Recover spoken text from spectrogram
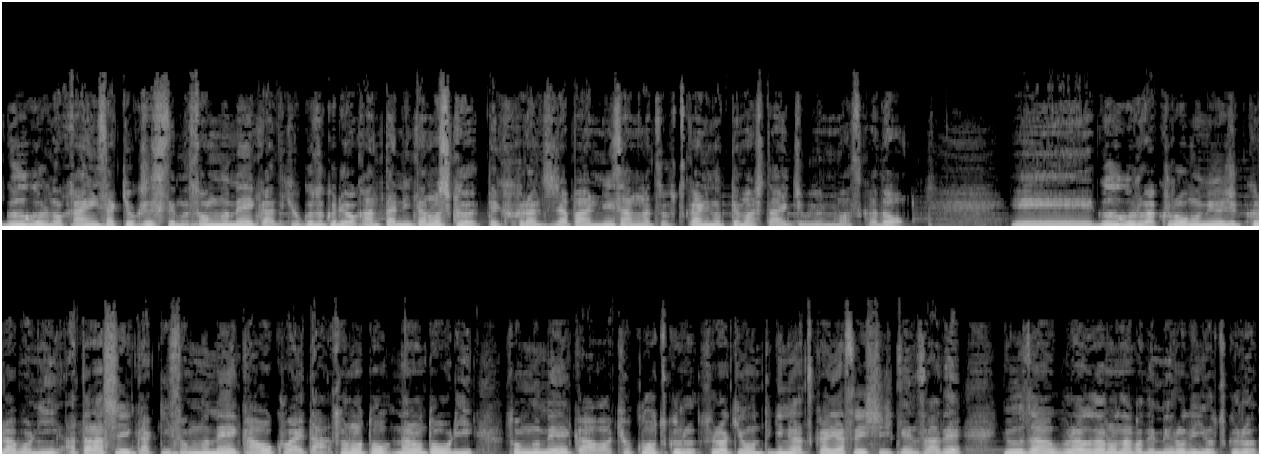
Google の会員作曲システムソングメーカーで曲作りを簡単に楽しく、テククランチジャパンに3月2日に載ってました。一部読みますけど、えー、Google が Chrome Music Lab に新しい楽器ソングメーカーを加えた。そのと名の通り、ソングメーカーは曲を作る。それは基本的には使いやすいシーケンサーで、ユーザーはブラウザの中でメロディーを作る。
